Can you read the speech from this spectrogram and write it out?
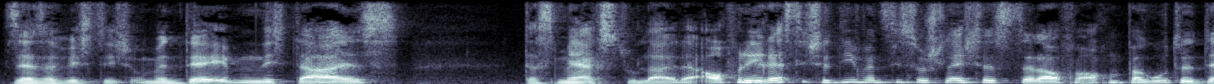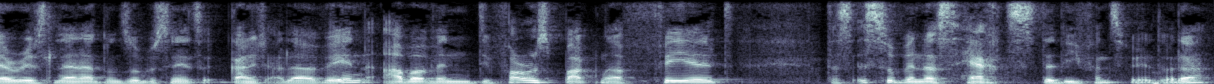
sehr, sehr wichtig. Und wenn der eben nicht da ist, das merkst du leider. Auch wenn die restliche Defense nicht so schlecht ist, da laufen auch ein paar gute Darius Leonard und so müssen jetzt gar nicht alle erwähnen, aber wenn DeForest Buckner fehlt, das ist so, wenn das Herz der Defense fehlt, oder?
